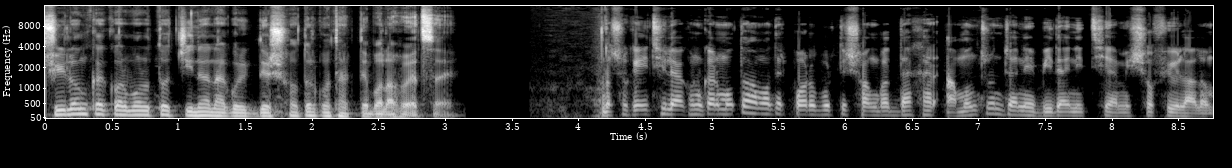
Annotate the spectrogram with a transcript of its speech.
শ্রীলঙ্কায় কর্মরত চীনা নাগরিকদের সতর্ক থাকতে বলা হয়েছে। দর্শক, এই ছিল এখনকার মতো। আমাদের পরবর্তী সংবাদ দেখার আমন্ত্রণ জানিয়ে বিদায় নিচ্ছি আমি শফিউল আলম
